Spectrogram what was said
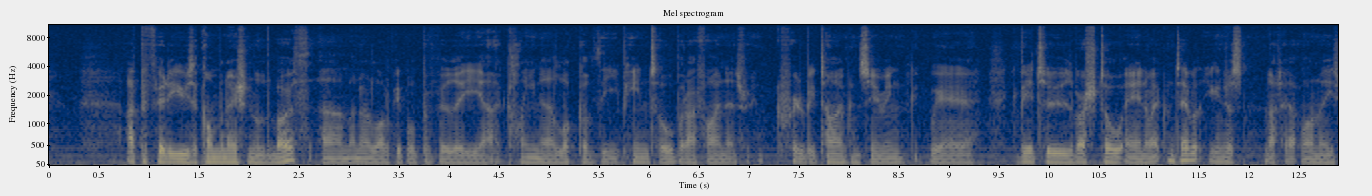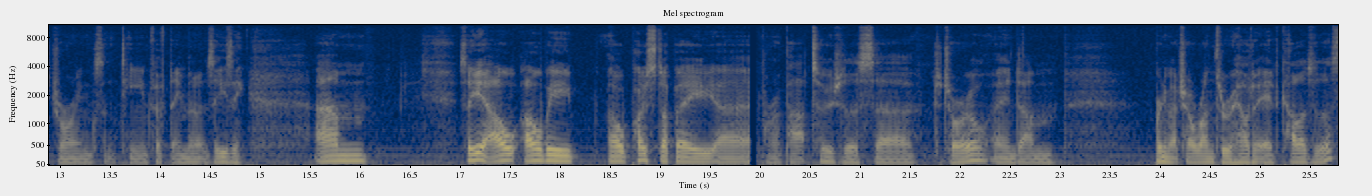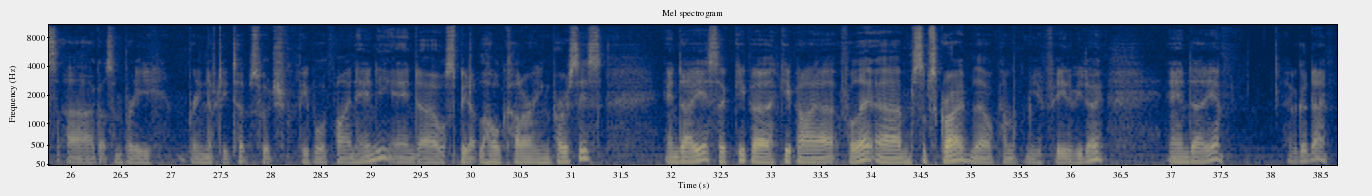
I prefer to use a combination of the both. Um, I know a lot of people prefer the uh, cleaner look of the pen tool, but I find it's incredibly time consuming. Where compared to the brush tool and a Wacom tablet, you can just nut out one of these drawings in 10-15 minutes easy. Um, so yeah, I'll I'll be I'll post up a, uh, part two to this uh, tutorial, and um, pretty much I'll run through how to add color to this. Uh, I've got some pretty pretty nifty tips which people would find handy, and uh, will speed up the whole coloring process. And uh, yeah, so keep a keep an eye out for that. Um, subscribe; they'll come up in your feed if you do. And uh, yeah, have a good day.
